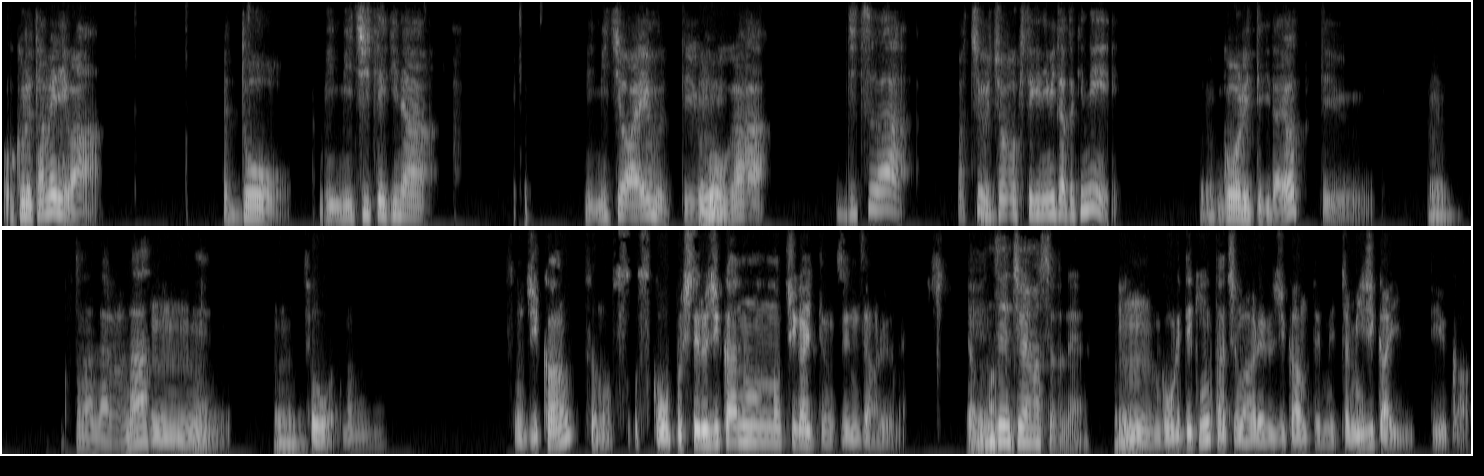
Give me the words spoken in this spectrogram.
送るためには、どう、み、道的な、道を歩むっていう方が、うん、実は、まあ、中長期的に見たときに、合理的だよっていう、ことなんだろうな、ね、うんうん、そうだな。その時間？そのススコープしてる時間の違いっていうのは全然あるよね。全然違いますよね。うん、合理的に立ち回れる時間ってめっちゃ短いっていうか、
